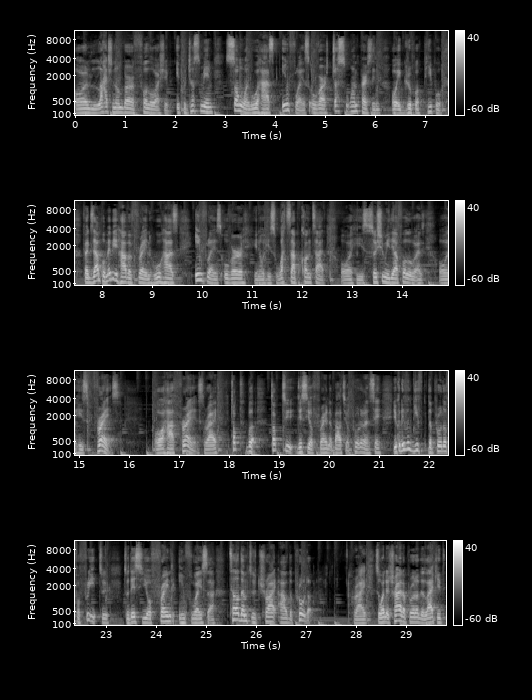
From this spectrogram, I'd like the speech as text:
or large number of followership. It could just mean someone who has influence over just one person or a group of people. For example, maybe you have a friend who has influence over, you know, his WhatsApp contact or his social media followers or his friends or her friends, right? Talk to, talk to this your friend about your product and say you could even give the product for free to to this your friend influencer. Tell them to try out the product right? So when they try the product, they like it,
